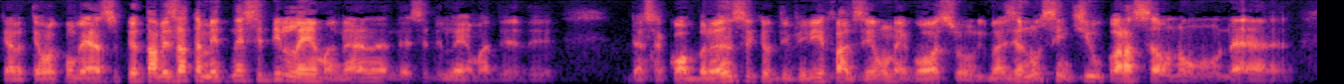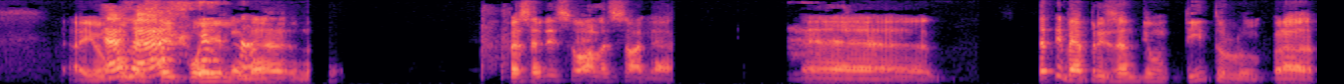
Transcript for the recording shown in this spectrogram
Quero ter uma conversa, porque eu estava exatamente nesse dilema, né? Nesse dilema de, de, dessa cobrança que eu deveria fazer um negócio, mas eu não senti o coração, não, né? Aí eu conversei uhum. com ele, né? Conversei disse, olha, olha, é, se você estiver precisando de um título para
